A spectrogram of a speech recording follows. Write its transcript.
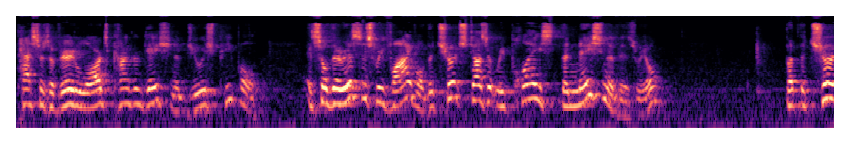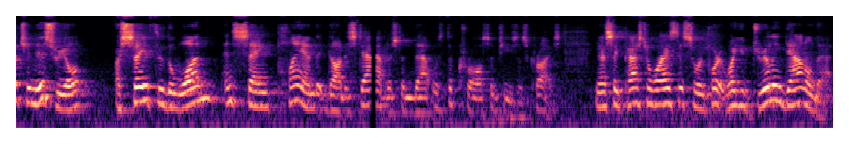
pastors a very large congregation of Jewish people and so there is this revival. The church doesn't replace the nation of Israel, but the church in Israel are saved through the one and same plan that God established, and that was the cross of Jesus Christ. Now, I say, Pastor, why is this so important? Why are you drilling down on that?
